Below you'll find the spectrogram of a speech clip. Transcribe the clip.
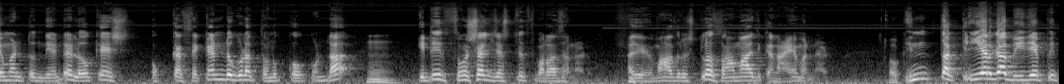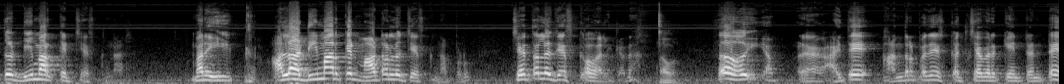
ఏమంటుంది అంటే లోకేష్ ఒక్క సెకండ్ కూడా తొనుక్కోకుండా. ఇట్ ఈజ్ సోషల్ జస్టిస్ ఫరాజ్ అన్నాడు. అది మా దృష్టిలో సామాజిక న్యాయం అన్నాడు. ఇంత క్లియర్గా బీజేపీతో డిమార్కెట్ చేసుకున్నారు. మరి అలా డిమార్కెట్ మాటల్లో చేసుకున్నప్పుడు చేతల్లో చేసుకోవాలి కదా. అవును. సో అయితే ఆంధ్రప్రదేశ్కి వచ్చేవరకు ఏంటంటే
